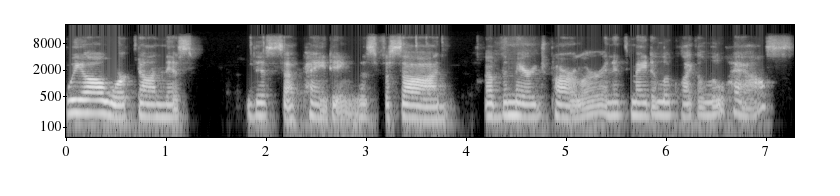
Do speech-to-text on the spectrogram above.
we all worked on this, this uh, painting, this facade of the marriage parlor, and it's made to look like a little house.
